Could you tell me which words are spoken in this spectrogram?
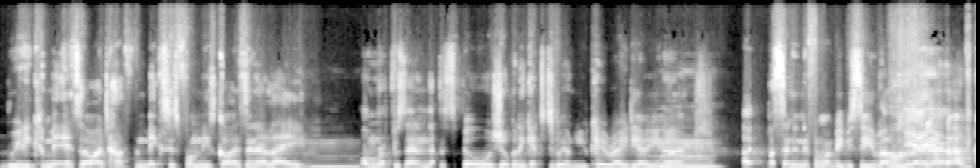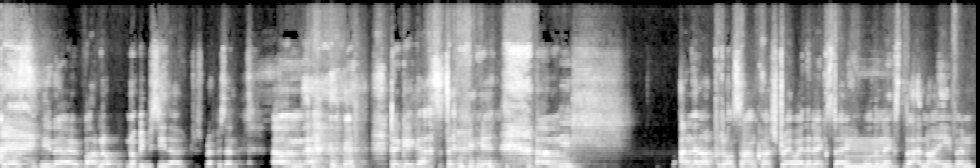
really committed. So I'd have the mixes from these guys in LA on Represent. That the spill was you're going to get to be on UK radio, you know, uh, by sending it from my BBC email. Yeah, yeah, of course. you know, but not not BBC though, just Represent. Um, don't get gassed. um, and then I put it on SoundCloud straight away the next day or the next that night even.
